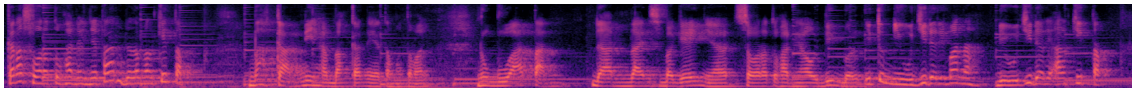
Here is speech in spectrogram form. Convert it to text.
Karena suara Tuhan yang nyata ada dalam Alkitab. Bahkan nih, bahkan ya teman-teman, nubuatan dan lain sebagainya, suara Tuhan yang audible, itu diuji dari mana? Diuji dari Alkitab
